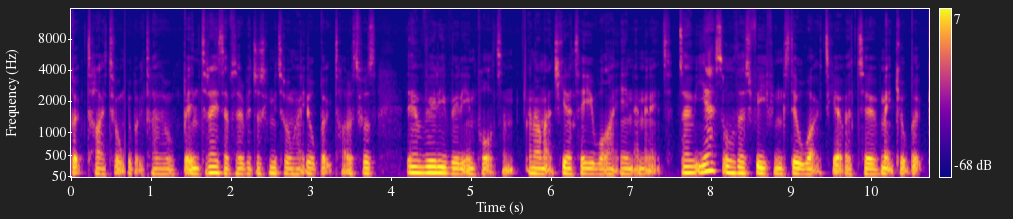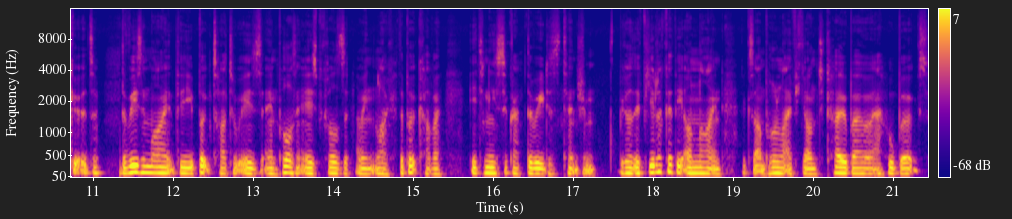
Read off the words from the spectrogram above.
book title. Your book title. But in today's episode, we're just going to be talking about your book titles because they're really, really important, and I'm actually going to tell you why in a minute. So, yes, all those three things still work together to make your book good. The reason why the book title is important is because, I mean, like the book cover, it needs to grab the reader's attention. Because if you look at the online example, like if you go onto Kobo, Apple Books,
